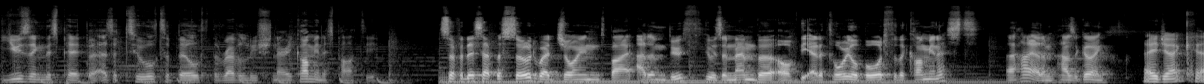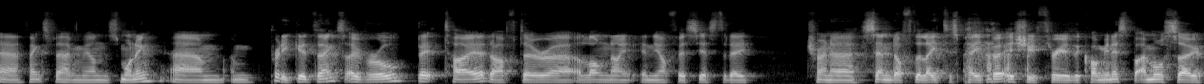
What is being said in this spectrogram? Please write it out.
using this paper as a tool to build the Revolutionary Communist Party. So, for this episode, we're joined by Adam Booth, who is a member of the editorial board for The Communist. Uh, hi, Adam. How's it going? Hey, Jack. Uh, thanks for having me on this morning. Um, I'm pretty good, thanks, overall. Bit tired after uh, a long night in the office yesterday trying to send off the latest paper, issue three of the Communist, but I'm also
